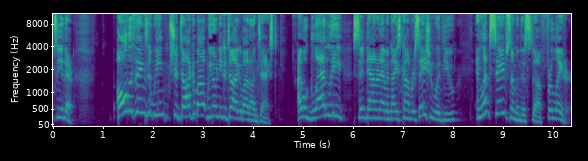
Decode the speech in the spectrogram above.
See you there. All the things that we should talk about, we don't need to talk about on text. I will gladly sit down and have a nice conversation with you, and let's save some of this stuff for later.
